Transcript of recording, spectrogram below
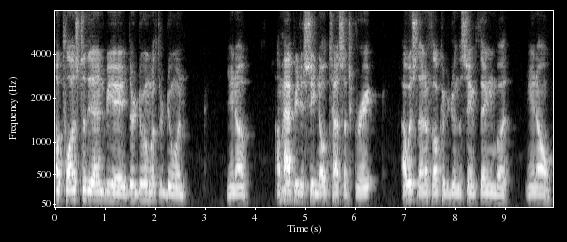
applause to the NBA. They're doing what they're doing. You know, I'm happy to see no tests. That's great. I wish the NFL could be doing the same thing, but you know,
